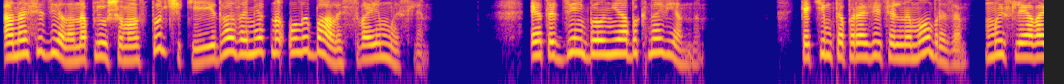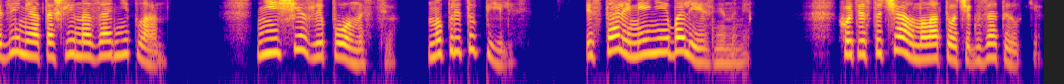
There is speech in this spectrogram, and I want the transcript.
она сидела на плюшевом стульчике и едва заметно улыбалась своим мыслям. Этот день был необыкновенным. Каким-то поразительным образом мысли о Вадиме отошли на задний план. Не исчезли полностью, но притупились и стали менее болезненными. Хоть и стучал молоточек в затылке.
